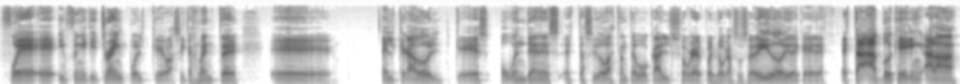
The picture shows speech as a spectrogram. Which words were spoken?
fue eh, Infinity Train, porque básicamente eh, el creador, que es Owen Dennis, ha sido bastante vocal sobre pues, lo que ha sucedido y de que está advocating a la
